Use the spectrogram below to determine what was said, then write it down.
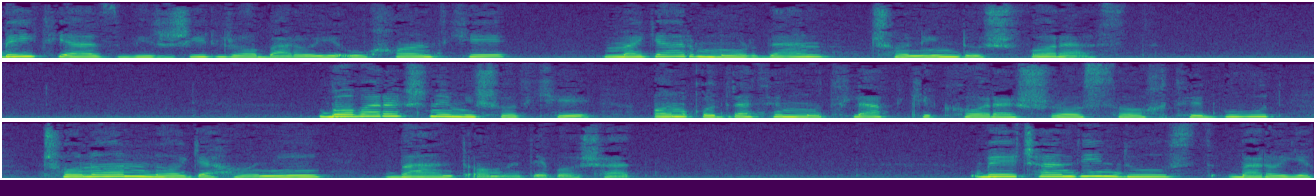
بیتی از ویرژیل را برای او خواند که مگر مردن چنین دشوار است. باورش نمی‌شد که آن قدرت مطلق که کارش را ساخته بود چنان ناگهانی بند آمده باشد. به چندین دوست برای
